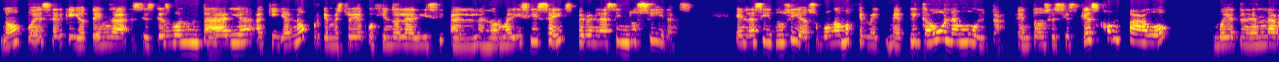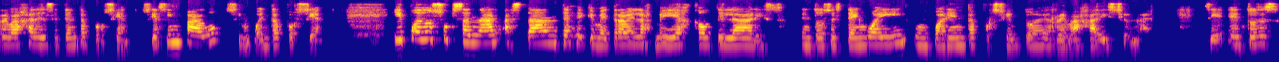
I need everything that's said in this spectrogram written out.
¿no? Puede ser que yo tenga, si es que es voluntaria, aquí ya no, porque me estoy acogiendo a la norma 16, pero en las inducidas. En las inducidas, supongamos que me, me aplica una multa. Entonces, si es que es con pago, voy a tener una rebaja del 70%. Si es impago, 50%. Y puedo subsanar hasta antes de que me traben las medidas cautelares. Entonces tengo ahí un 40% de rebaja adicional. ¿Sí? Entonces,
